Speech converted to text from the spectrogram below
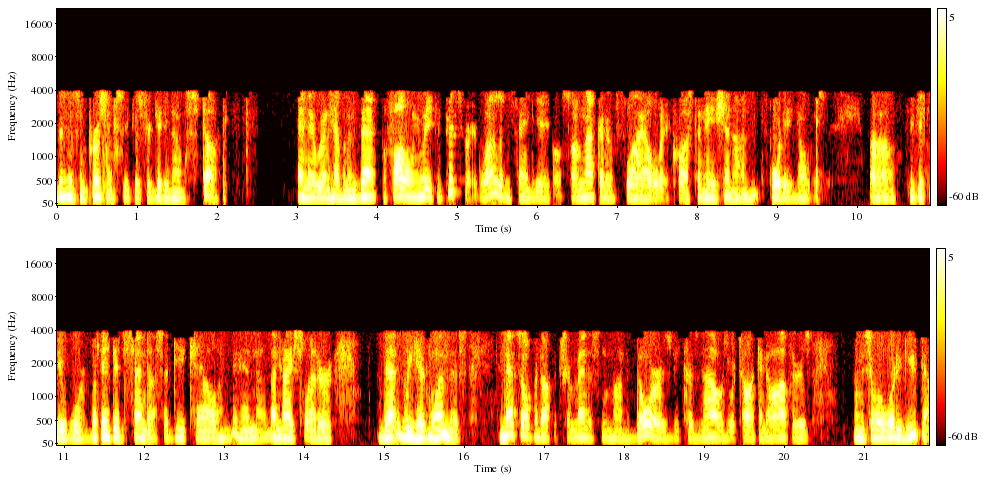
business and personal secrets for getting unstuck. And they were going to have an event the following week in Pittsburgh. Well, I live in San Diego, so I'm not going to fly all the way across the nation on four-day notice uh, to get the award. But they did send us a decal and, a nice letter that we had won this. And that's opened up a tremendous amount of doors because now as we're talking to authors, and they said, well, what have you done?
